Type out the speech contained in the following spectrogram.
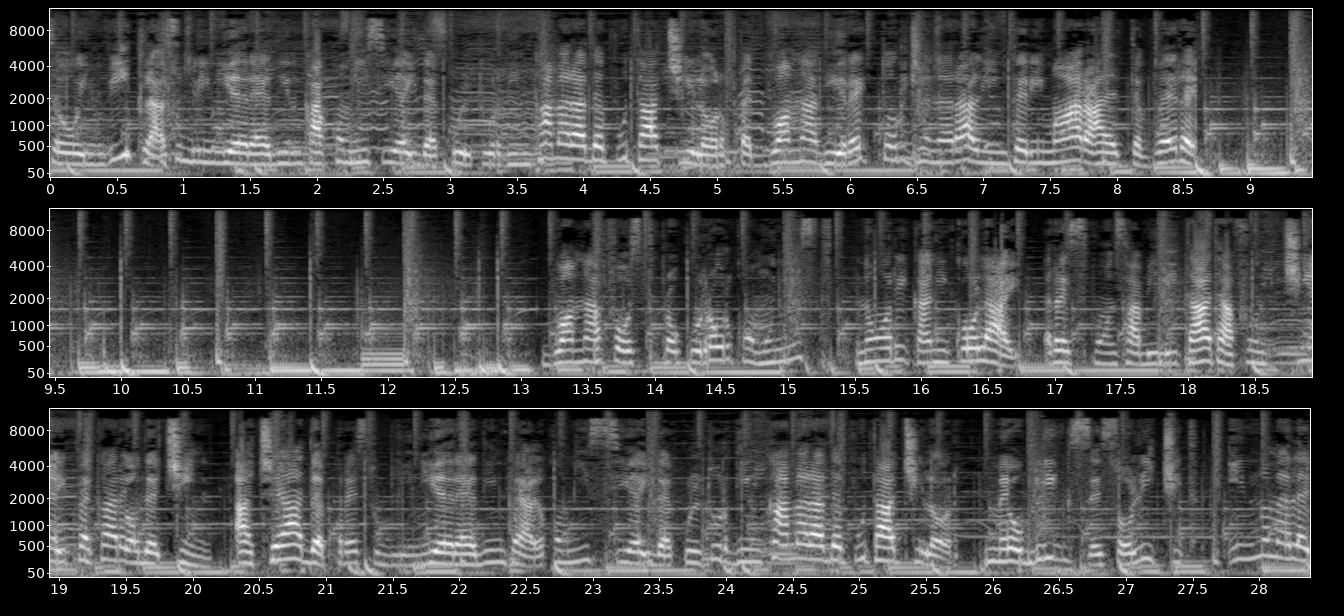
să o invit la subliniere din ca Comisiei de Culturi din Camera Deputaților pe doamna director general interimar al TVR. Doamna a fost procuror comunist, Norica Nicolai, responsabilitatea funcției pe care o decin, aceea de presubliniere din pe al Comisiei de Culturi din Camera Deputaților, me oblig să solicit, în numele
